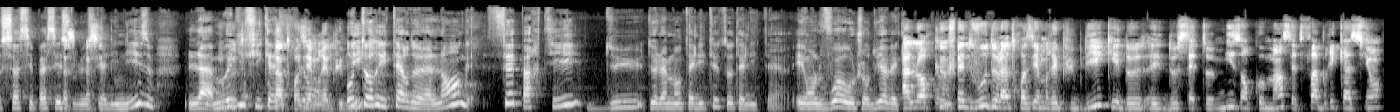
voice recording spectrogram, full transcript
ça s'est passé sous le stalinisme. La modification autoritaire de la langue, fait partie du, de la mentalité totalitaire. Et on le voit aujourd'hui avec... Alors que faites-vous de la Troisième République et de, de, cette mise en commun, cette fabrication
